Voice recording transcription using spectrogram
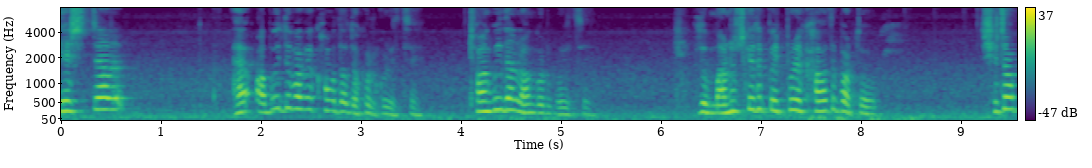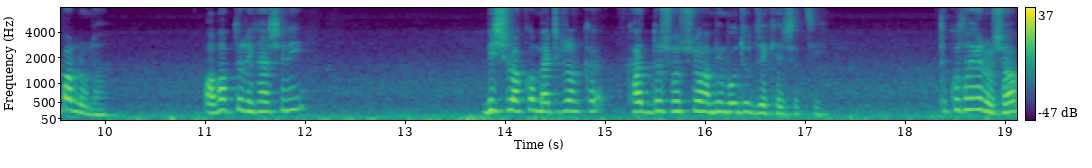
দেশটার হ্যাঁ অবৈধভাবে ক্ষমতা দখল করেছে, সংবিধান লঙ্ঘন করেছে। কিন্তু মানুষকে তো পেট পুরে খাওয়াতে পারতো। সেটাও পারল না। অভাব তো রেখে আসেনি। বিশ লক্ষ মেট্রিক টন খাদ্য শস্য আমি মজুদ রেখে এসেছি। তো কোথায় গেল সব?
